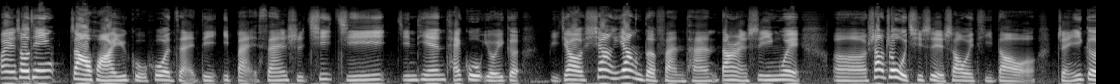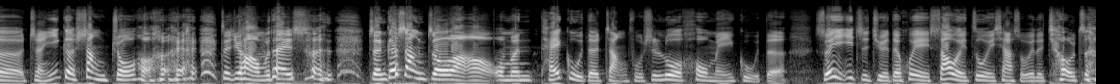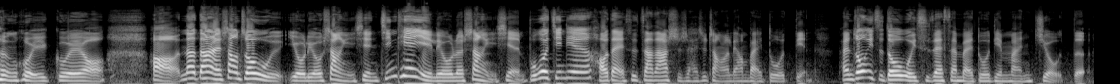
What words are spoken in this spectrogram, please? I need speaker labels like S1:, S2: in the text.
S1: 欢迎收听《赵华与古惑仔》第一百三十七集。今天台股有一个比较像样的反弹，当然是因为呃上周五其实也稍微提到哦，整一个整一个上周哈、这句话我不太顺，整个上周啊哦，我们台股的涨幅是落后美股的，所以一直觉得会稍微做一下所谓的校正回归哦。好，那当然上周五有留上影线，今天也留了上影线，不过今天好歹是扎扎实实还是涨了两百多点，盘中一直都维持在三百多点，蛮久的。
